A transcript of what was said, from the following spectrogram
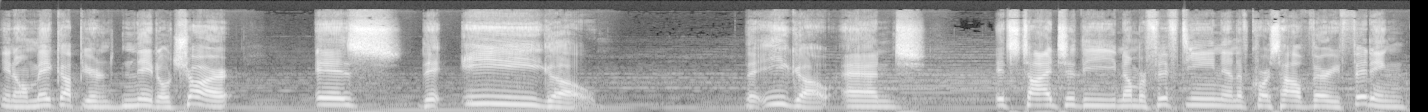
you know, make up your natal chart, is the ego. The ego. And it's tied to the number 15, and of course, how very fitting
